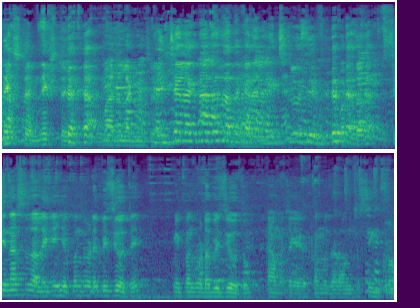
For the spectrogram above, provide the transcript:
नेक्स्ट टाइम नेक्स्ट टाइम माझ्या लग्नाच्या वेळी. त्यांच्या लग्नातच आता करायला एक्सक्लुसिव्ह फक्त सीन असं झालं की हे पण थोडे बिझी होते. मी पण थोडा बिझी होतो. कामाच्या काय त्यामुळे जरा आमचं सिंक्रो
